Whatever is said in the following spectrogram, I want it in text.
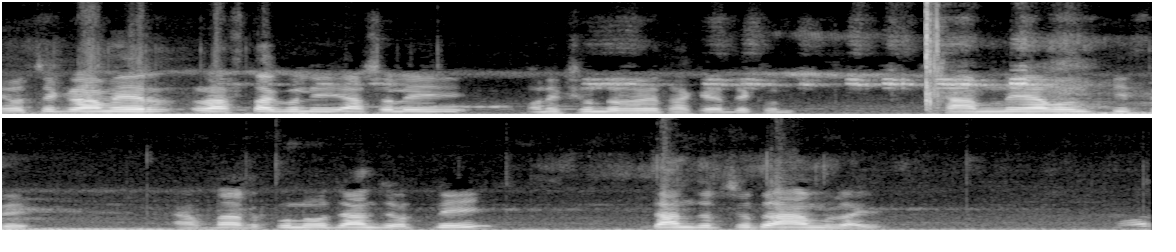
এ হচ্ছে গ্রামের রাস্তাগুলি আসলে অনেক সুন্দর হয়ে থাকে দেখুন সামনে এবং পিছে। আপনার কোনো যানজট নেই যানজট শুধু আমরাই। মোর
